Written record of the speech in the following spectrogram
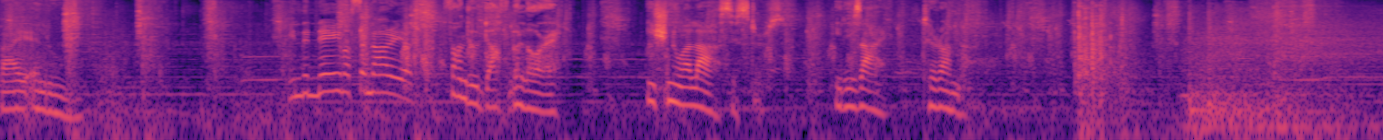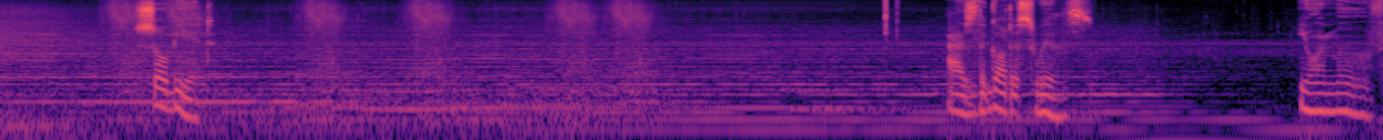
By Elune. In the name of Cenarius. Thandu Doth Galore. Ishnu-alah, sisters. It is I, Tyrande. So be it. As the goddess wills. Your move.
